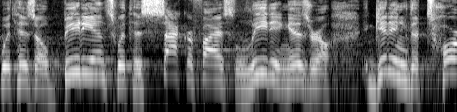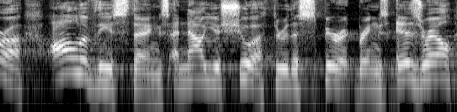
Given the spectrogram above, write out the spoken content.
with his obedience, with his sacrifice, leading Israel, getting the Torah, all of these things. And now Yeshua, through the Spirit, brings Israel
